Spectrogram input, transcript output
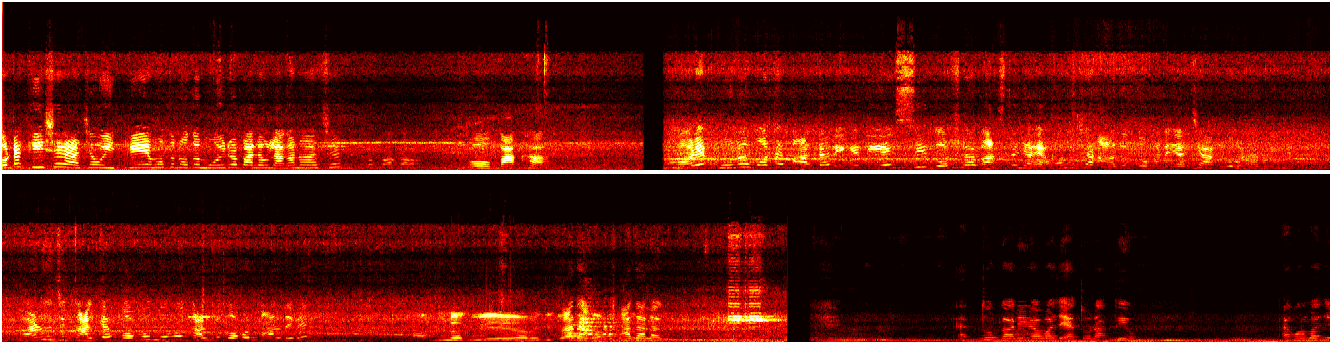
ওটা কিসের আছে? ওই ট্রে মতো নতুন ময়ূরের পালক লাগানো আছে? ও, পাখা। ঘরে কোনো মতে মালটা এসেছি দোষটা বাঁচতে যায় এখন হচ্ছে আলুর দোকানে যাচ্ছি আলু অর্ডার দিতে কারণ হচ্ছে কালকে কখন দেবো কালকে কখন মাল দেবে? আদা। আদা লাগবে। এত গাড়ির আওয়াজ এত রাতেও। বাজে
